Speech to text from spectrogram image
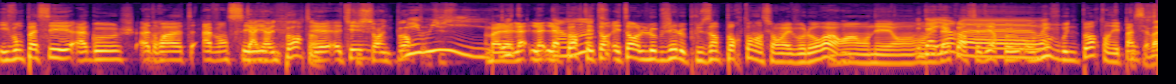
ils vont passer à gauche, à droite, avancer. Derrière une porte, Euh, tu, tu- sors une porte. Mais tu- oui. Bah, la, porte étant, l'objet le plus important d'un survival horror, hein, on est, on d'accord. C'est-à-dire euh, qu'on ouvre une porte, on n'est pas ça va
